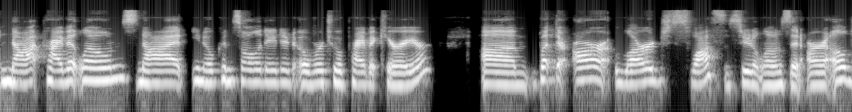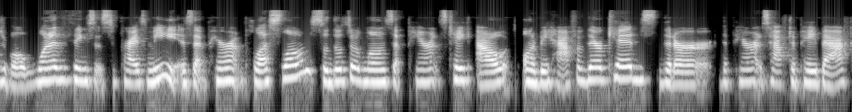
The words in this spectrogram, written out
not private loans, not, you know, consolidated over to a private carrier. Um, but there are large swaths of student loans that are eligible. One of the things that surprised me is that Parent Plus loans. So those are loans that parents take out on behalf of their kids that are the parents have to pay back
